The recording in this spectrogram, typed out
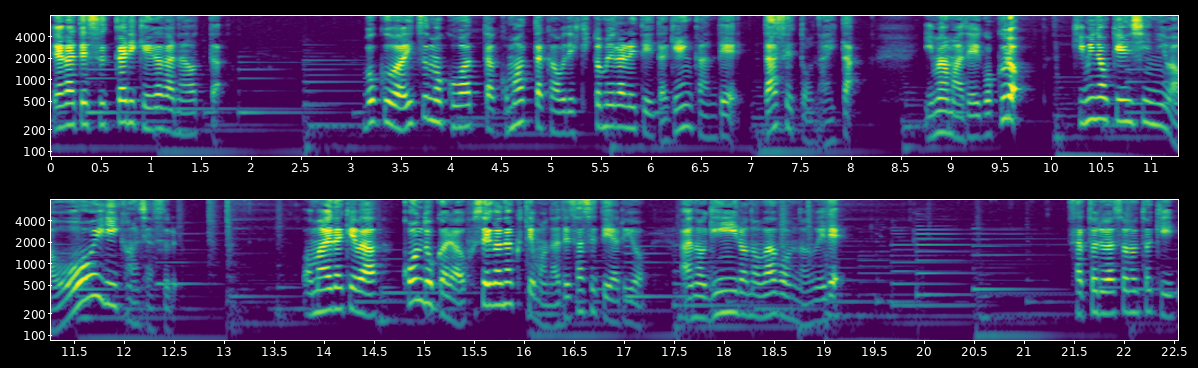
やがてすっかり怪我が治った。僕はいつも困った困った顔で引き止められていた玄関で出せと泣いた。今までご苦労。君の献身には大いに感謝する。お前だけは今度からお布施がなくても撫でさせてやるよ。あの銀色のワゴンの上で。悟はその時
